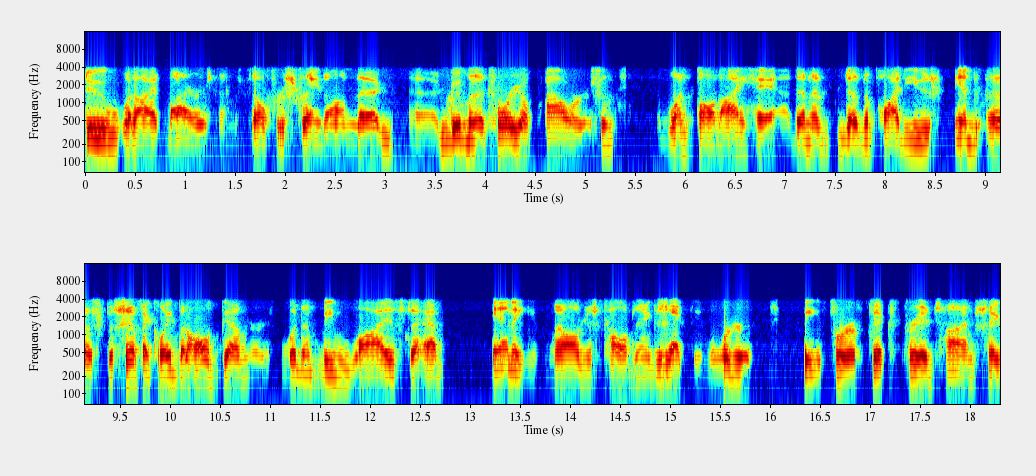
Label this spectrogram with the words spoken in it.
do what I admire some self restraint on uh, uh, gubernatorial powers. And one thought I had, and it doesn't apply to you in, uh, specifically, but all governors, wouldn't be wise to have any, well, I'll just call it an executive order be for a fixed period of time, say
